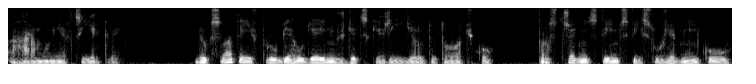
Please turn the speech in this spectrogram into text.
a harmonie v církvi. Duch svatý v průběhu dějin vždycky řídil tuto loďku prostřednictvím svých služebníků,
